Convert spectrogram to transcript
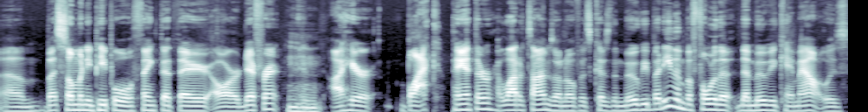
Um, but so many people will think that they are different. And I hear Black Panther a lot of times. I don't know if it's because of the movie, but even before the, the movie came out, it was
